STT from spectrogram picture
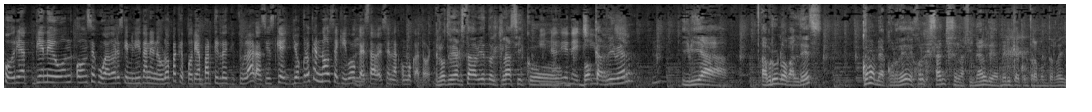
podría tiene on- 11 jugadores que militan en Europa que podrían partir de titular. Así es que yo creo que no se equivoca esta vez en la convocatoria. El otro día que estaba viendo el clásico Boca. River y vi a, a Bruno Valdés, ¿cómo me acordé de Jorge Sánchez en la final de América contra Monterrey?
